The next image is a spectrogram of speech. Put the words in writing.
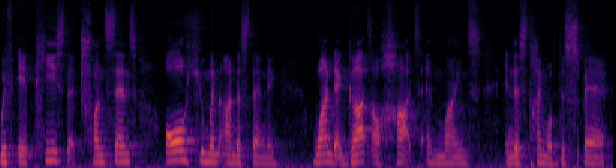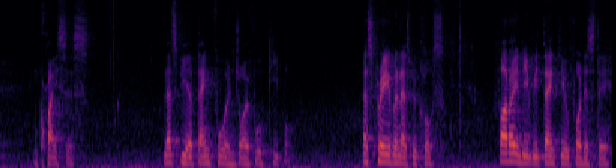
with a peace that transcends all human understanding, one that guards our hearts and minds in this time of despair and crisis. Let's be a thankful and joyful people. Let's pray even as we close. Father, indeed, we thank you for this day.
